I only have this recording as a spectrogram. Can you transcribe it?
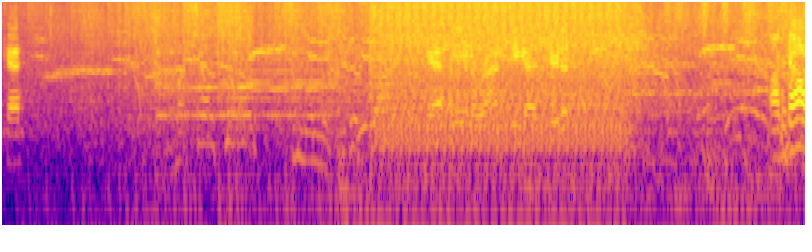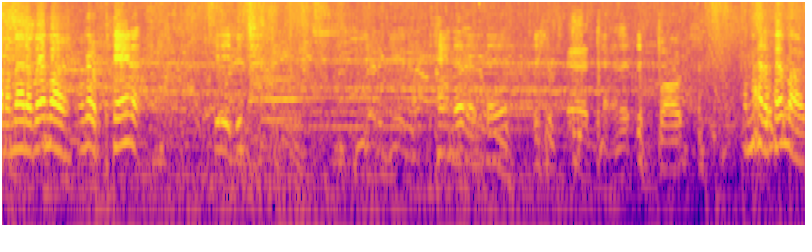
Okay. Yeah, I'm gonna run. You guys shoot it. I can't, I'm out of ammo. I'm gonna pan it. Get here, bitch. Pan that out there. Good. Pan it. Bonk. I'm out of ammo.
